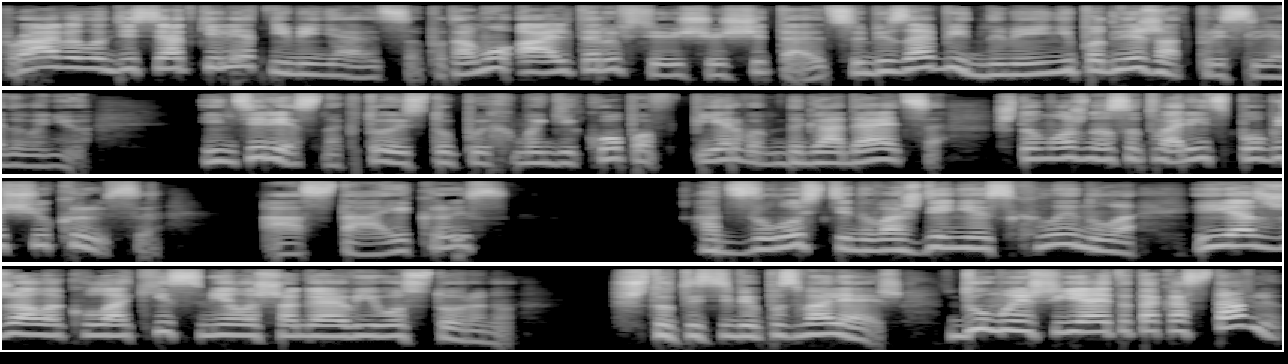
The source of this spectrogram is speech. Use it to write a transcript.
Правила десятки лет не меняются, потому альтеры все еще считаются безобидными и не подлежат преследованию. Интересно, кто из тупых магикопов первым догадается, что можно сотворить с помощью крысы? А стаи крыс? От злости наваждение схлынуло, и я сжала кулаки, смело шагая в его сторону. «Что ты себе позволяешь? Думаешь, я это так оставлю?»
